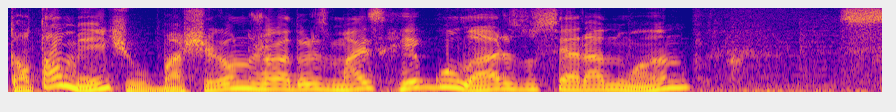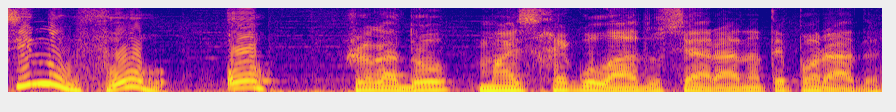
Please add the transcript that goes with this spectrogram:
Totalmente. O Pacheco é um dos jogadores mais regulares do Ceará no ano. Se não for o jogador mais regular do Ceará na temporada.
